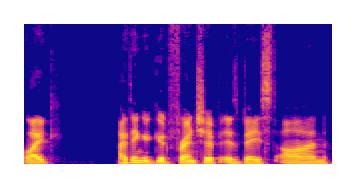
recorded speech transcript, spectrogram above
like I think a good friendship is based on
